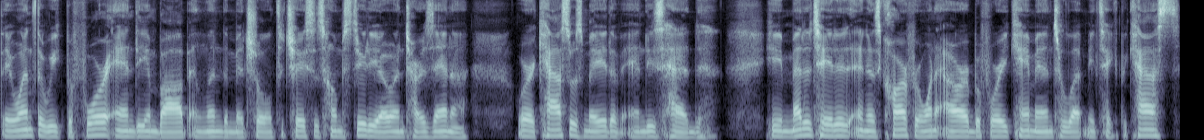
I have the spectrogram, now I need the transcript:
They went the week before Andy and Bob and Linda Mitchell to Chase's home studio in Tarzana, where a cast was made of Andy's head. He meditated in his car for one hour before he came in to let me take the cast.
